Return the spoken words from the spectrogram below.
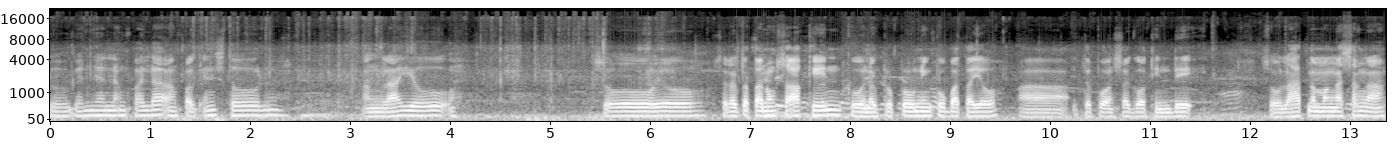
So ganyan lang pala ang pag-install. Ang layo. So yo, sa nagtatanong sa akin kung nagpro-pruning po ba tayo, ah, ito po ang sagot hindi. So lahat ng mga sanga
